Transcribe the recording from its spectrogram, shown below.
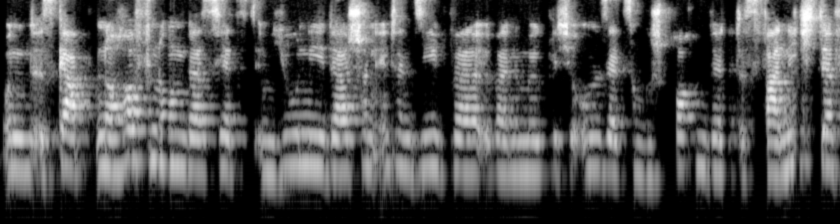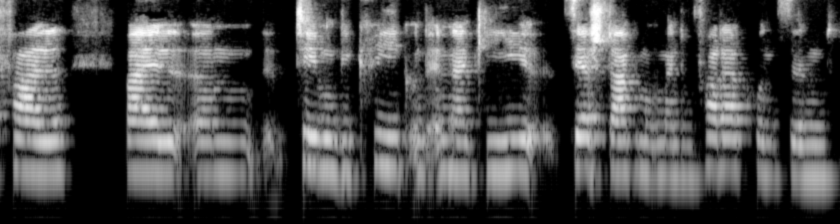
Und es gab eine Hoffnung, dass jetzt im Juni da schon intensiver über eine mögliche Umsetzung gesprochen wird. Das war nicht der Fall weil ähm, Themen wie Krieg und Energie sehr stark im Moment im Vordergrund sind.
